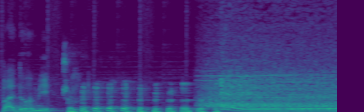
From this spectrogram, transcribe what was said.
vai dormir.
